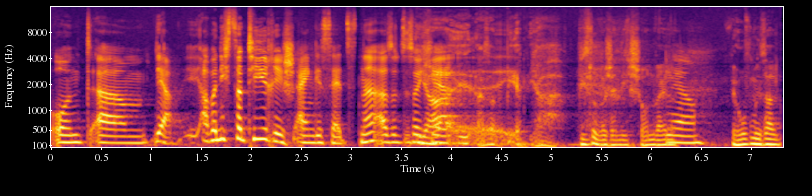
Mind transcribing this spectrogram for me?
Und ähm, ja, aber nicht satirisch eingesetzt. Ne? Also solche, ja, also, ja, ein bisschen wahrscheinlich schon, weil ja. Verhoeven ist halt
